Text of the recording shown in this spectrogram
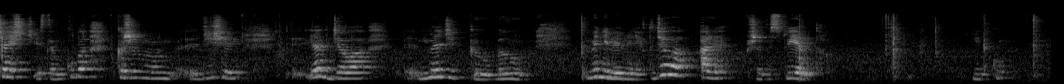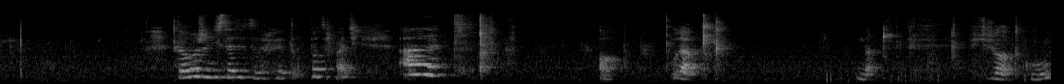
Cześć, jestem Kuba. Pokażę Wam e, dzisiaj, e, jak działa e, Magic Go Balloon. My nie wiemy, jak to działa, ale przetestujemy to. Nitku. To może niestety trochę potrwać, ale... O, udało się. No. W środku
